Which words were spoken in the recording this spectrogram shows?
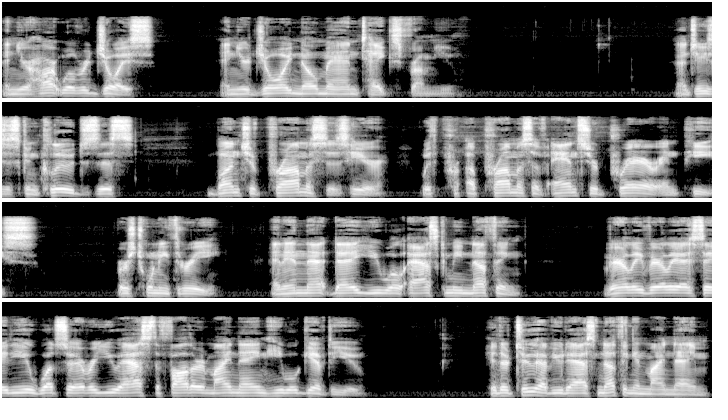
and your heart will rejoice, and your joy no man takes from you. Now, Jesus concludes this bunch of promises here with a promise of answered prayer and peace. Verse 23 And in that day you will ask me nothing. Verily, verily, I say to you, whatsoever you ask the Father in my name, he will give to you. Hitherto have you asked nothing in my name.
